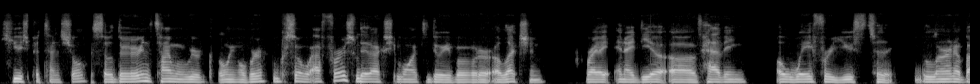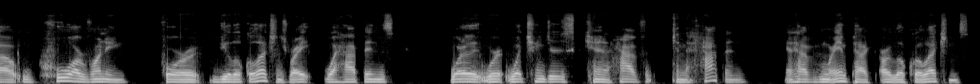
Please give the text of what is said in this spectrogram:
huge potential. So during the time when we were going over, so at first we did actually want to do a voter election, right? An idea of having a way for youth to learn about who are running for the local elections, right? What happens, what are, what changes can have can happen and have more impact our local elections.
